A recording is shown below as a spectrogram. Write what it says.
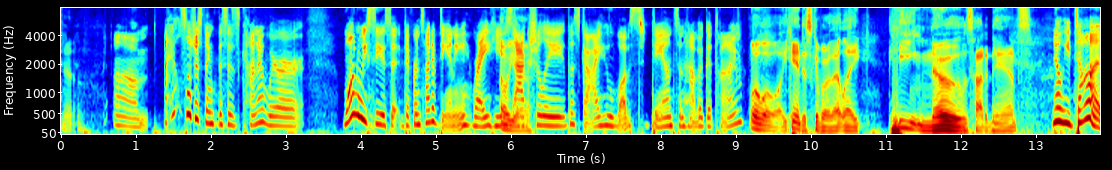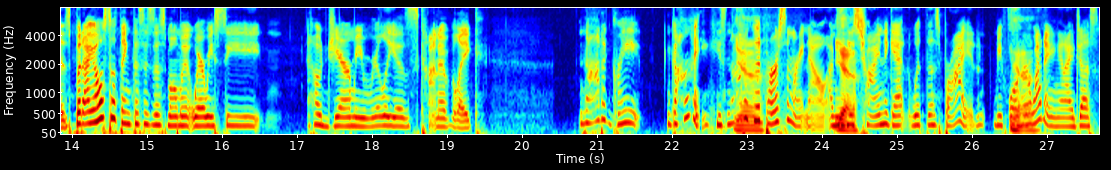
Yeah. Um, I also just think this is kind of where one we see is a different side of Danny, right? He's Oh, yeah. actually this guy who loves to dance and have a good time. Whoa, whoa, whoa! You can't just skip over that. Like he knows how to dance. No, he does. But I also think this is this moment where we see how Jeremy really is kind of like not a great guy. He's not a good person right now. I mean, Yeah. he's trying to get with this bride before her wedding. And I just,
